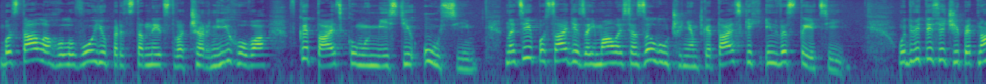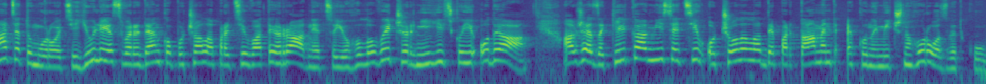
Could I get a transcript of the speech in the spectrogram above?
бо стала головою представництва Чернігова в китайському місті Усі. На цій посаді займалася залученням китайських інвестицій. У 2015 році Юлія Свериденко почала працювати радницею голови Чернігівської ОДА, а вже за кілька місяців очолила департамент економічного розвитку.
